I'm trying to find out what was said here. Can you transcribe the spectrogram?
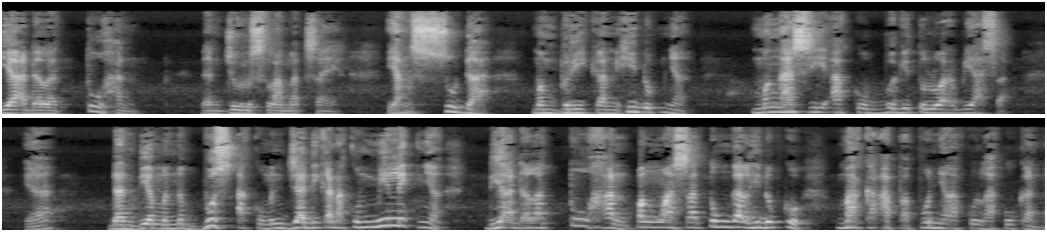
dia adalah Tuhan dan juru selamat saya yang sudah memberikan hidupnya, mengasihi aku begitu luar biasa, ya. Dan dia menebus aku, menjadikan aku miliknya. Dia adalah Tuhan, penguasa tunggal hidupku. Maka apa pun yang aku lakukan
